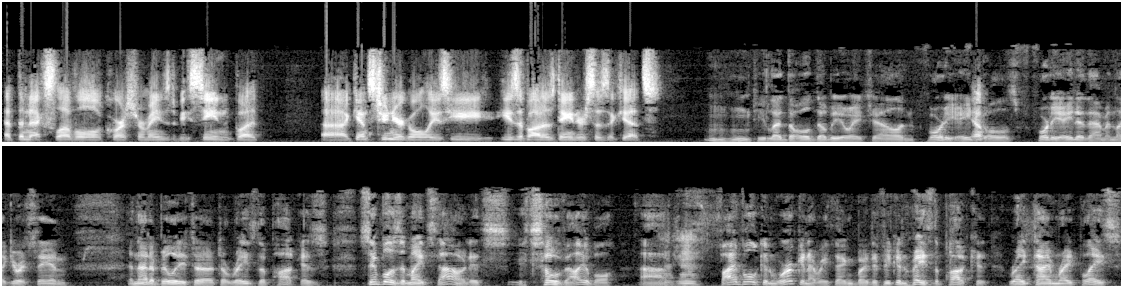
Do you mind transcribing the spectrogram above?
at the next level, of course, remains to be seen. But uh, against junior goalies, he he's about as dangerous as it gets. Mm-hmm. He led the whole WHL and 48 yep. goals, 48 of them, and like you were saying and that ability to, to raise the puck, as simple as it might sound, it's it's so valuable. Uh, mm-hmm. Five hole can work and everything, but if you can raise the puck, right time, right place,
